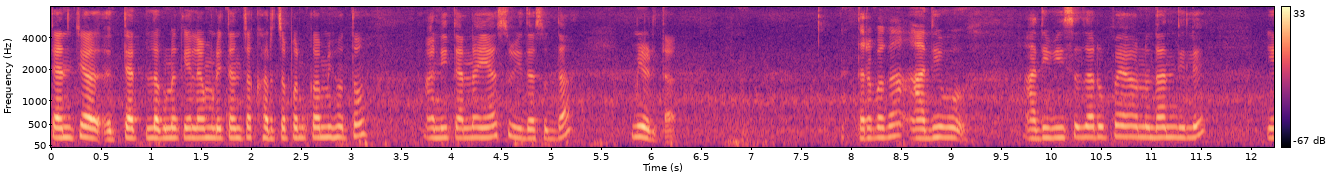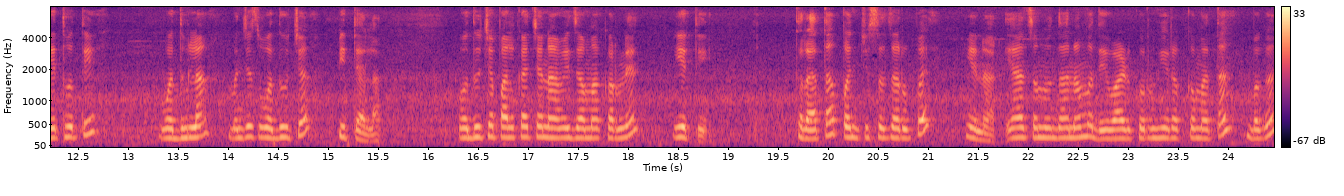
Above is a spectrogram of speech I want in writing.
त्यांच्या त्यात लग्न केल्यामुळे त्यांचा खर्च पण कमी होतो आणि त्यांना या सुविधासुद्धा मिळतात. तर बघा आधी व- आधी वीस हजार रुपये अनुदान दिले. येत होते वधूला म्हणजेच वधूच्या पित्याला. वधूच्या पालकाच्या नावे जमा करण्यात येते. तर आता पंचवीस हजार रुपये येणार. याच अनुदानामध्ये वाढ करून ही रक्कम आता बघा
